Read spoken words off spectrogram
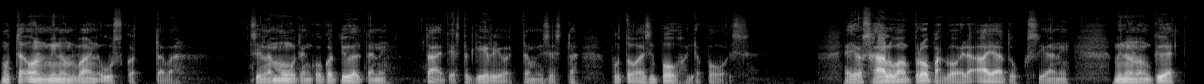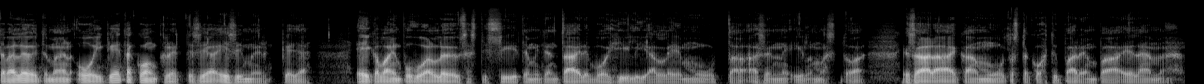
Mutta on minun vain uskottava, sillä muuten koko työltäni taiteesta kirjoittamisesta putoaisi pohja pois. Ja jos haluan propagoida ajatuksia, niin minun on kyettävä löytämään oikeita konkreettisia esimerkkejä – eikä vain puhua löysästi siitä, miten taide voi hiljalleen muuttaa asenneilmastoa ja saada aikaan muutosta kohti parempaa elämää.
